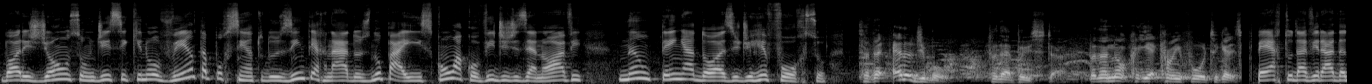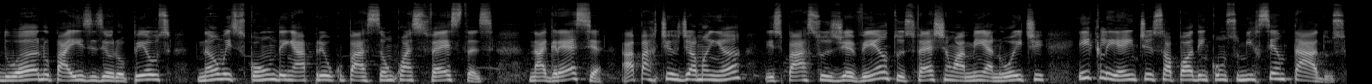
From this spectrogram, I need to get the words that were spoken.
Boris Johnson disse que 90% dos internados no país com a Covid-19 não têm a dose de reforço. So Perto da virada do ano, países europeus não escondem a preocupação com as festas. Na Grécia, a partir de amanhã, espaços de eventos fecham à meia-noite e clientes só podem consumir sentados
